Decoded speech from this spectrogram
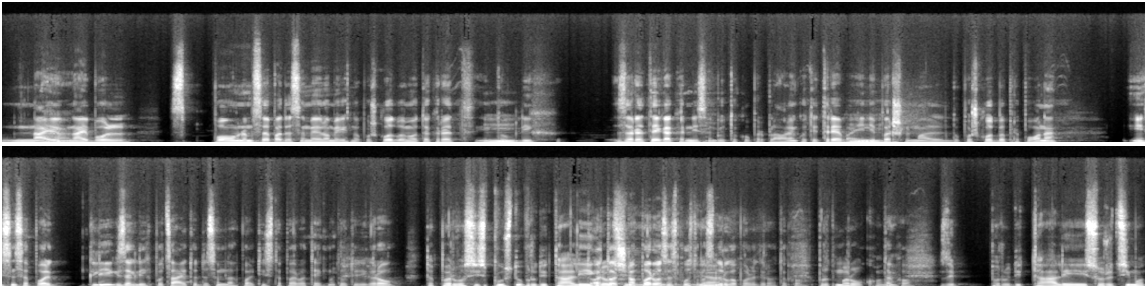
Naj, najbolj spomnim se pa, da sem imel mehko poškodbo imel takrat in mm. to glih. Zaradi tega, ker nisem bil tako preplavljen, kot je treba, mm. in je prišel malo do poškodbe prepone, in sem se pol glih za glih pocajal, da sem lahko tisto prvo tekmo tudi igral. Ta prvo si spustil proti Italiji? To, točno, si... prvo sem spustil, pa ja. sem drugo polodiral. Proti Maroku. Zdaj, proti Italiji so recimo.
